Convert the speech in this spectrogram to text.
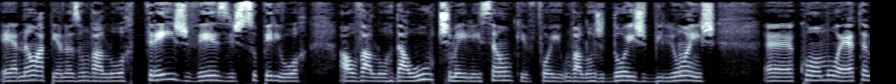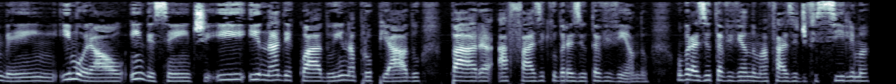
é não apenas um valor três vezes superior ao valor da última eleição, que foi um valor de 2 bilhões, é, como é também imoral, indecente e inadequado, inapropriado para a fase que o Brasil está vivendo. O Brasil está vivendo uma fase dificílima,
